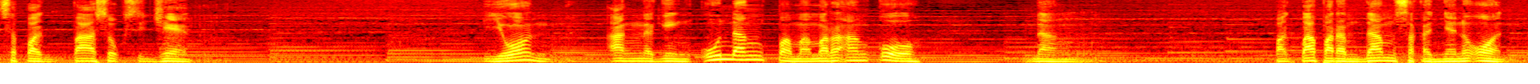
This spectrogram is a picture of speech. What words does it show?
sa pagpasok si Jen. Yon ang naging unang pamamaraan ko ng pagpaparamdam sa kanya noon.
